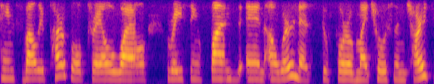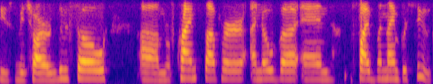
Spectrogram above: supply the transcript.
Thames Valley Parkway Trail while raising funds and awareness to four of my chosen charities, which are Luso, um, Crime Stopper, ANOVA, and 519 Pursuit.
